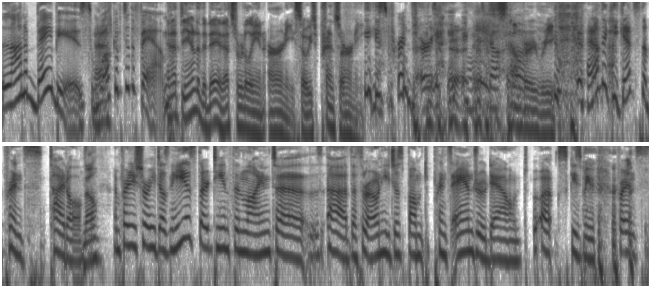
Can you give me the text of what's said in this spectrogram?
line of babies. Welcome to the fam. And at the end of the day, that's really an Ernie. So he's Prince Ernie. He's Prince Ernie. Sound very regal. I don't think he gets the prince title. No? I'm pretty sure he doesn't. He is 13th in line to uh, the throne. He just bumped Prince Andrew down. Uh, excuse me, Prince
